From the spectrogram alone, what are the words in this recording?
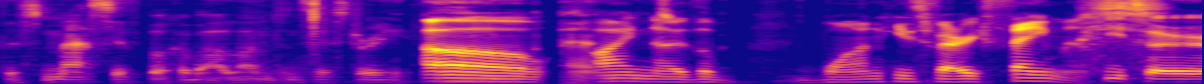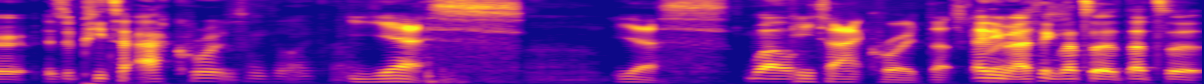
this massive book about London's history. um, oh i know the one he's very famous Peter. Is it Peter Ackroyd or something like that? yes Um, yes well, peter Ackroyd. that's anyway, I think that's a that's a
